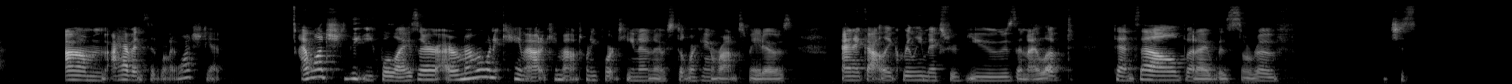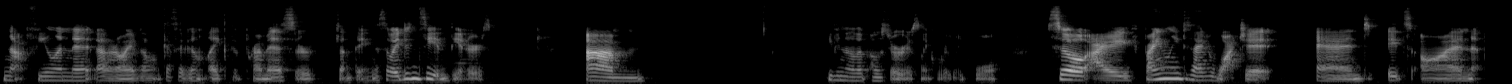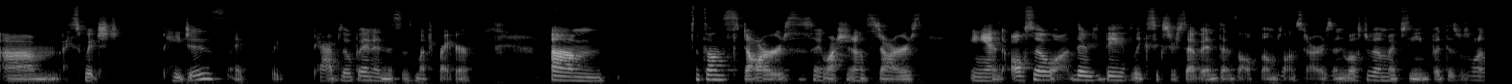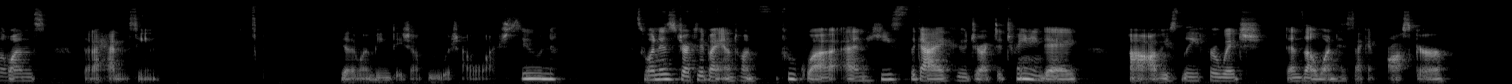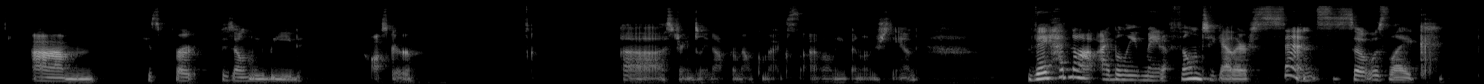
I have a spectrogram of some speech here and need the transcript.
Um, I haven't said what I watched yet. I watched The Equalizer. I remember when it came out. It came out in 2014, and I was still working on Rotten Tomatoes, and it got like really mixed reviews. And I loved Denzel, but I was sort of just not feeling it. I don't know. I don't guess I didn't like the premise or something, so I didn't see it in theaters. Um, even though the poster is like really cool. So I finally decided to watch it, and it's on. Um, I switched pages. I like tabs open, and this is much brighter. Um, it's on Starz, so I watched it on Starz, and also they have like six or seven Denzel films on Starz, and most of them I've seen, but this was one of the ones that I hadn't seen. The other one being Deja Vu, which I will watch soon. This one is directed by Antoine Fuqua, and he's the guy who directed Training Day, uh, obviously for which Denzel won his second Oscar, um, his first, his only lead Oscar. Uh, strangely, not for Malcolm X. I don't even understand. They had not, I believe, made a film together since, so it was like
